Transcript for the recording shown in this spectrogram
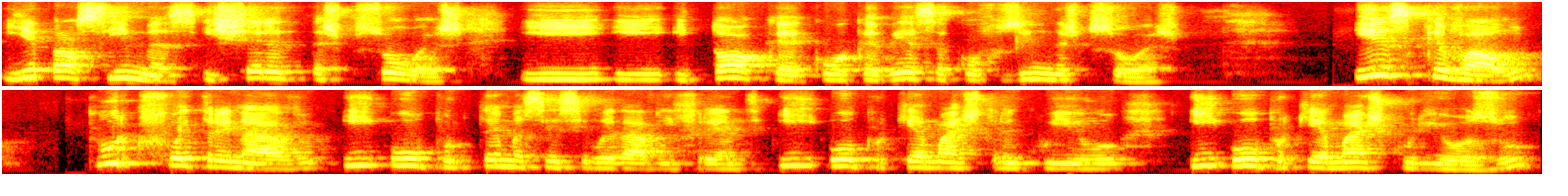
e aproxima-se e cheira as pessoas e, e, e toca com a cabeça, com o focinho das pessoas. Esse cavalo, porque foi treinado e ou porque tem uma sensibilidade diferente e ou porque é mais tranquilo e ou porque é mais curioso,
